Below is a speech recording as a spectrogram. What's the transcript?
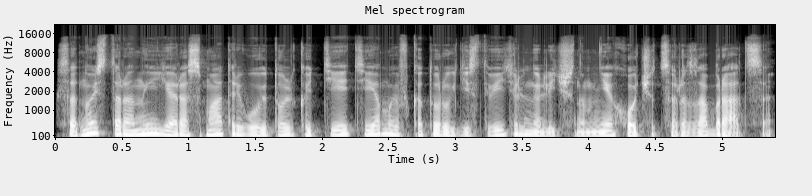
С одной стороны, я рассматриваю только те темы, в которых действительно лично мне хочется разобраться.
